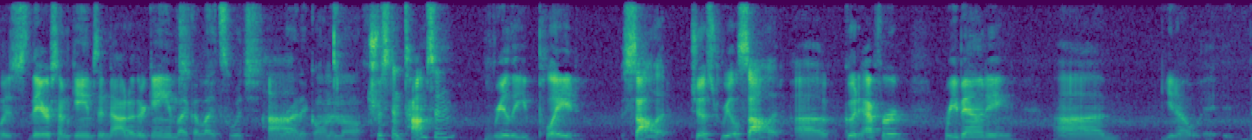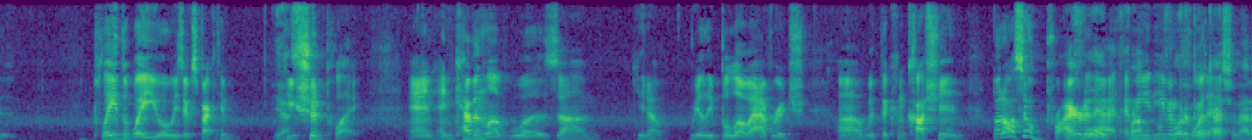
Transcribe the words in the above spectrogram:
was there some games and not other games. like a light switch, Um, on and off. Tristan Thompson really played solid, just real solid. Uh, good effort, rebounding. Um, you know, the- played the way you always expect him. He should play, and and Kevin Love was, um, you know, really below average uh, with the concussion, but also prior to Before- that. I pro- mean, even the before that, concussion, I,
